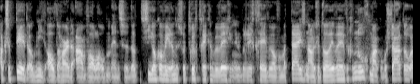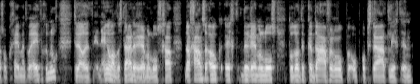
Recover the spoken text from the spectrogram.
accepteert ook niet al te harde aanvallen op mensen. Dat zie je ook alweer in een soort terugtrekkende beweging in de berichtgeving over Matthijs. Nou is het wel even, even genoeg. Marco Borsato was op een gegeven moment wel even genoeg. Terwijl het in Engeland als daar de remmen losgaan, dan gaan ze ook echt de remmen los totdat het kadaver op, op, op straat ligt en,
